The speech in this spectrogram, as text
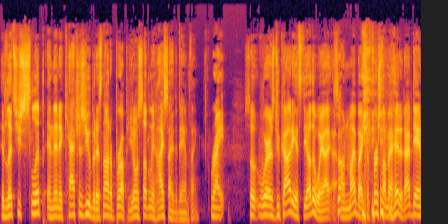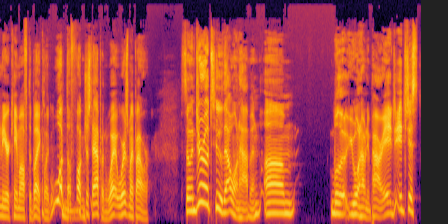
It lets you slip and then it catches you, but it's not abrupt. You don't suddenly high side the damn thing. Right. So whereas Ducati, it's the other way. I, on my bike, the first time I hit it, I damn near came off the bike. Like, what the fuck just happened? Where, where's my power? So Enduro 2, that won't happen. Um, well, you won't have any power. It, it just,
